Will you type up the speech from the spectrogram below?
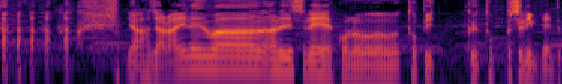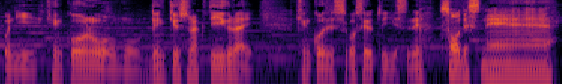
いや、じゃあ来年は、あれですね、このトピックトップ3みたいなところに健康のをもう言及しなくていいぐらい健康で過ごせるといいですね。そうですね。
